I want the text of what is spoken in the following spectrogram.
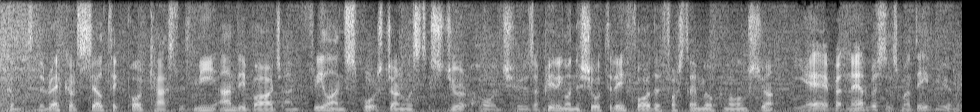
Welcome to the Record Celtic podcast with me, Andy Barge, and freelance sports journalist Stuart Hodge, who's appearing on the show today for the first time. Welcome along, Stuart. Yeah, a bit nervous. It's my debut, mate.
